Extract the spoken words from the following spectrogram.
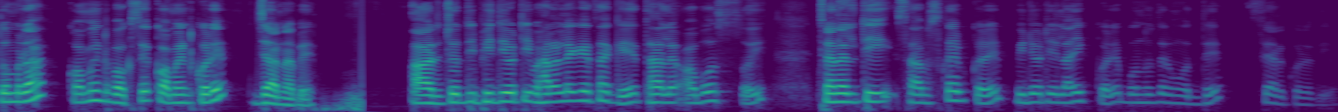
তোমরা কমেন্ট বক্সে কমেন্ট করে জানাবে। আর যদি ভিডিওটি ভালো লেগে থাকে, তাহলে অবশ্যই চ্যানেলটি সাবস্ক্রাইব করে, ভিডিওটি লাইক করে বন্ধুদের মধ্যে শেয়ার করে দিও।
